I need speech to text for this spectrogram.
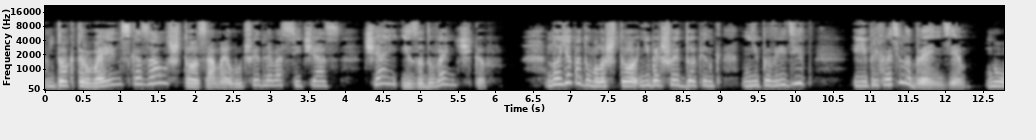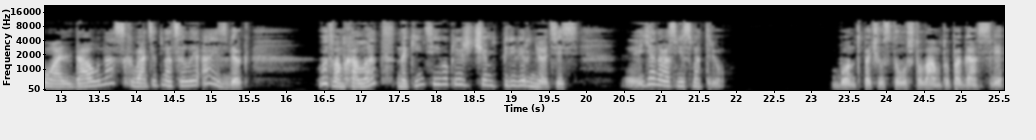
Доктор Уэйн сказал, что самое лучшее для вас сейчас чай из одуванчиков. Но я подумала, что небольшой допинг не повредит, и прихватила бренди. Ну, а льда у нас хватит на целый айсберг. Вот вам халат, накиньте его, прежде чем перевернетесь. Я на вас не смотрю. Бонд почувствовал, что лампы погасли.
